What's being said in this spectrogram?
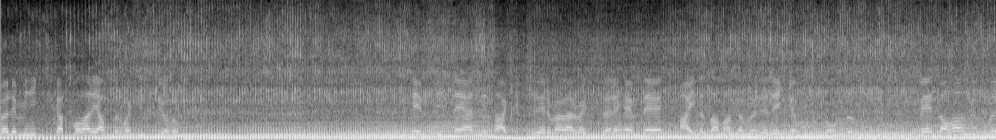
böyle minik çıkartmalar yaptırmak istiyorum. Hem siz değerli takipçilerime vermek üzere hem de aynı zamanda böyle reklamımız olsun ve daha hızlı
